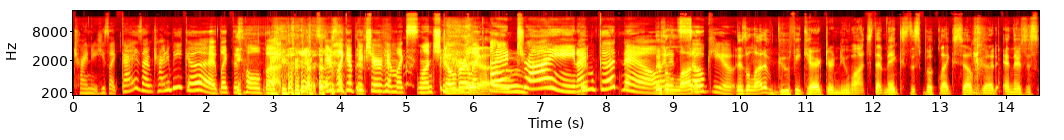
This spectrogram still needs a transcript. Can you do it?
trying to he's like guys i'm trying to be good like this whole book there's like a picture of him like slunched over like Yeah. i'm trying i'm good now There's and a it's lot so of cute There's a lot of goofy character nuance that makes this book like so good. and there's this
